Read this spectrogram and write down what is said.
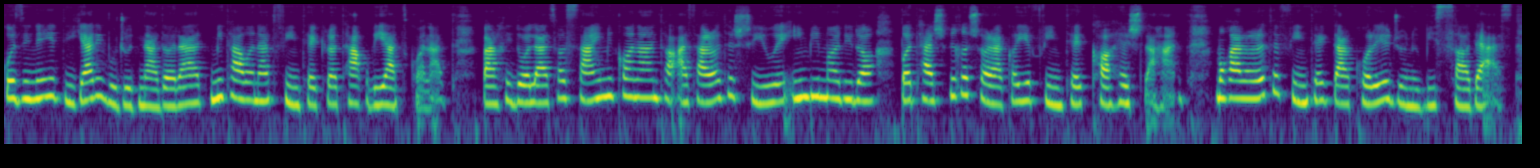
گزینه دیگری وجود ندارد می تواند فینتک را تقویت کند. برخی دولت ها سعی می کنند تا اثرات شیوع این بیماری را با تشویق شرکای فینتک کاهش دهند. مقررات فینتک در کره جنوبی ساده است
